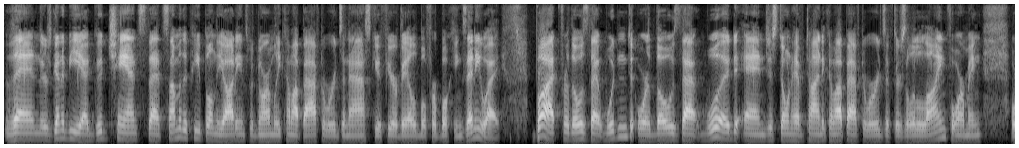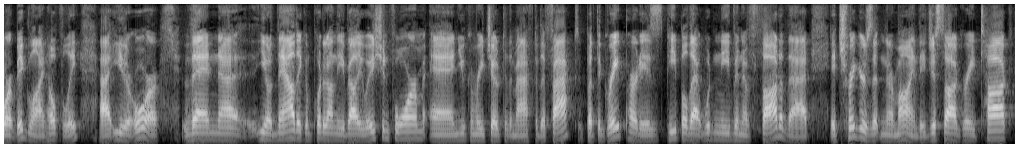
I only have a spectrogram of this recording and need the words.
then there's going to be a good chance that some of the people in the audience would normally come up afterwards and ask you if you're available for bookings anyway. But for those that wouldn't or those that would and just don't have time to come up afterwards, if there's a little line forming or a big line, hopefully, uh, either or, then uh, you know now they can put it on the evaluation form and you can reach out to them after the fact. But the great part is people that wouldn't even have thought of that, it triggers it in their mind. They just saw a great talk,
